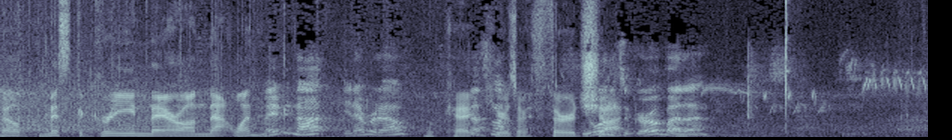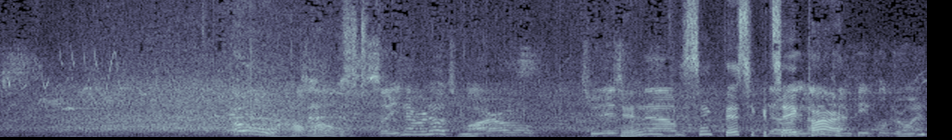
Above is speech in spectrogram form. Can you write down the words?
Well, missed the green there on that one. Maybe not. You never know. Okay, That's here's not- our third You want it shot. to grow by then. Oh, Exactly. almost. So you never know. Tomorrow, two days Yeah, from now, if you sink this, you could get say like another par. ten people join.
